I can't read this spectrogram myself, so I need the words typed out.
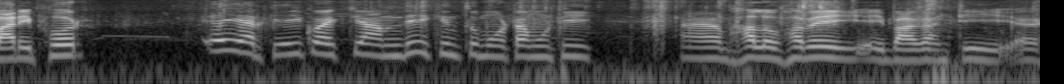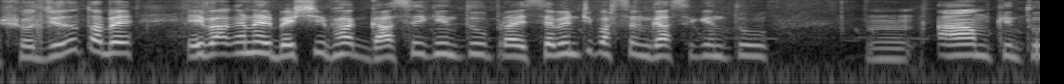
বাড়িফোর এই আর কি, এই কয়েকটি আম দিয়ে কিন্তু মোটামুটি ভালোভাবেই এই বাগানটি সজ্জিত। তবে এই বাগানের বেশিরভাগ গাছে কিন্তু, প্রায় সেভেন্টি পার্সেন্ট গাছে কিন্তু আম কিন্তু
